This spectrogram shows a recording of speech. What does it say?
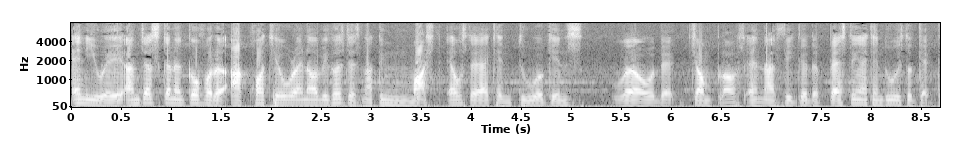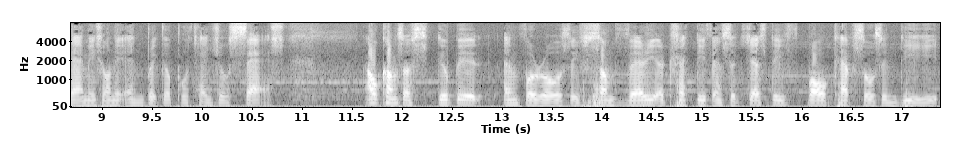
Anyway, I'm just gonna go for the Aqua Tail right now because there's nothing much else that I can do against well that Jumpluff and I figure the best thing I can do is to get damage on it and break a potential sash. Out comes a stupid Ampharos with some very attractive and suggestive ball capsules indeed.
